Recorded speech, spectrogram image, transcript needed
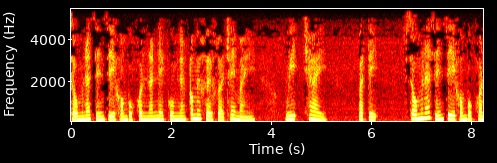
สมนัสินสีของบุคคลนั้นในภูมินั้นก็ไม่เคยเกิดใช่ไหม วิ ใช่ ปฏิโสมนัสินสีของบุคคล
